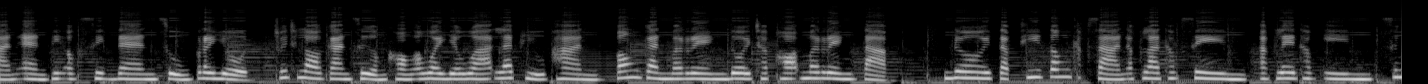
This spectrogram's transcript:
าร antioxidant สูงประโยชน์ ช่วยชะลอการเสื่อมของอวัยวะและผิวพรรณป้องกันมะเร็งโดยเฉพาะมะเร็งตับ โดยตับที่ต้องขับสารอะฟลาท็อกซิน อะฟลาท็อกซิน ซึ่ง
